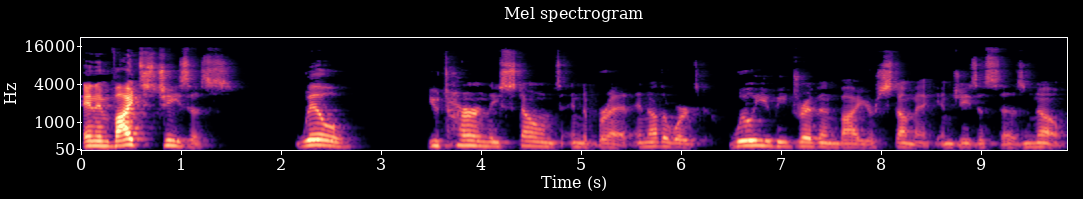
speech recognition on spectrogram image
and invites Jesus, Will you turn these stones into bread? In other words, will you be driven by your stomach? And Jesus says, No.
